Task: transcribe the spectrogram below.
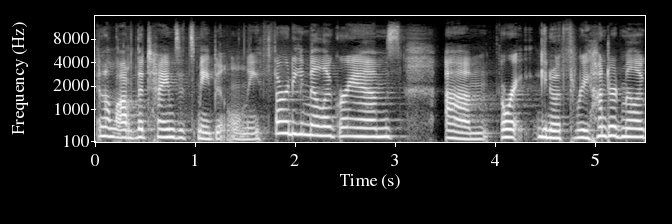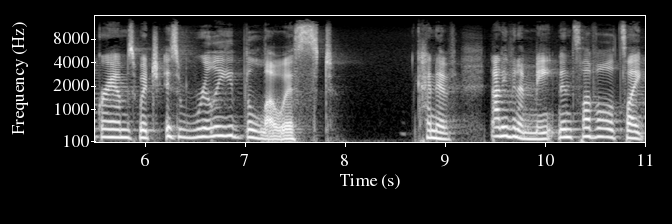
And a lot of the times it's maybe only 30 milligrams um, or, you know, 300 milligrams, which is really the lowest kind of not even a maintenance level. It's like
